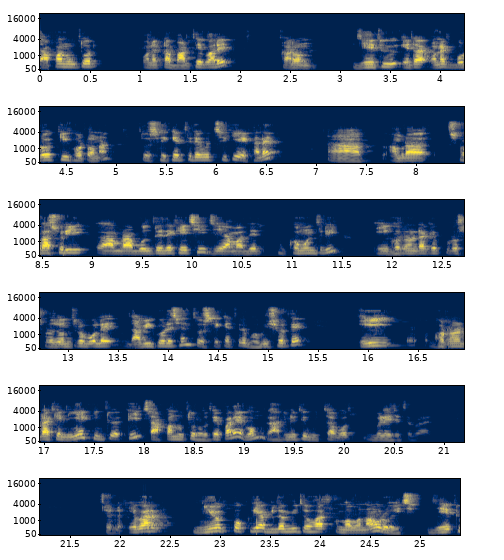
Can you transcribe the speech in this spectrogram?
চাপান উত্তর অনেকটা বাড়তে পারে। কারণ যেহেতু এটা অনেক বড় একটি ঘটনা তো সেক্ষেত্রে হচ্ছে কি এখানে আমরা সরাসরি, আমরা বলতে দেখেছি যে আমাদের মুখ্যমন্ত্রী এই ঘটনাটাকে পুরো ষড়যন্ত্র বলে দাবি করেছেন। তো সেক্ষেত্রে ভবিষ্যতে এই ঘটনাটাকে নিয়ে কিন্তু একটি চাপানুতর হতে পারে এবং রাজনৈতিক উত্তাপ বেড়ে যেতে পারে। চলো, এবার নিয়োগ প্রক্রিয়া বিলম্বিত হওয়ার সম্ভাবনাও রয়েছে। যেহেতু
